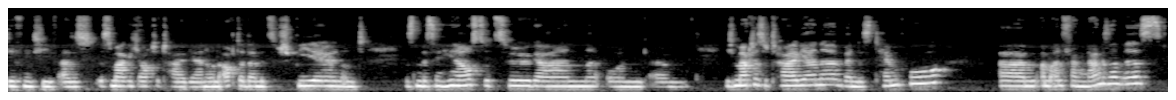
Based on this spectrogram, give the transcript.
definitiv. Also das, das mag ich auch total gerne und auch da damit zu spielen und das ein bisschen hinauszuzögern und ähm, ich mag das total gerne, wenn das Tempo ähm, am Anfang langsam ist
